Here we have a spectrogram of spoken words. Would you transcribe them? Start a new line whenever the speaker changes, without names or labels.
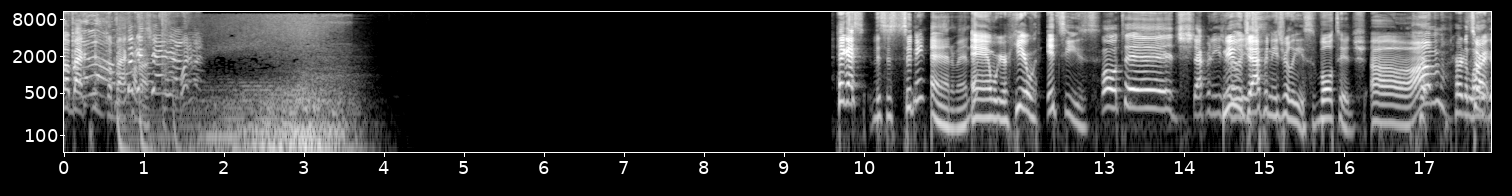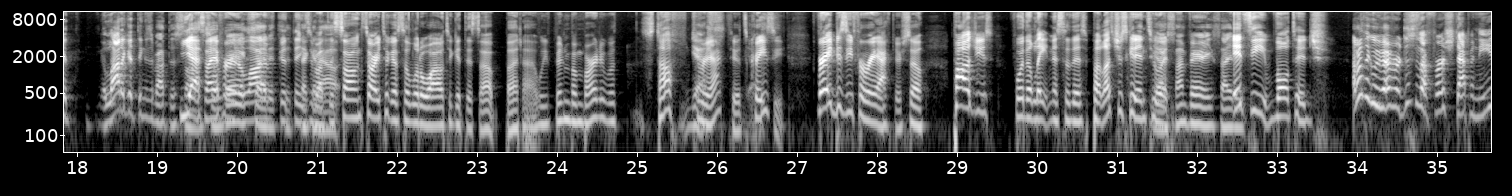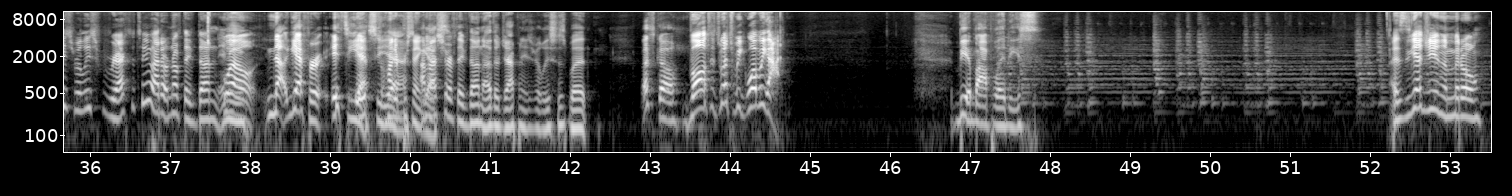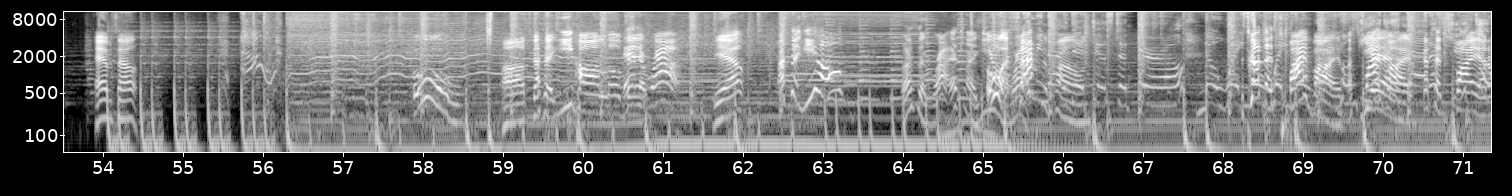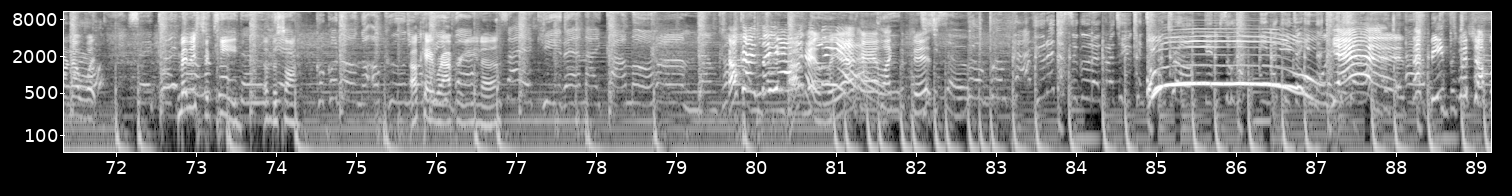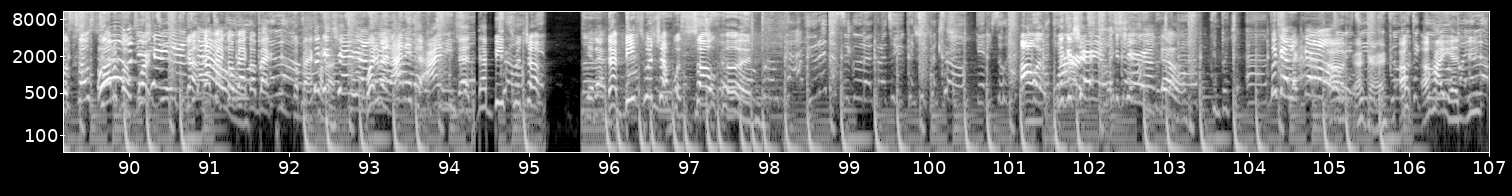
back, go back, go back.
Look at
Wait a. Hey guys, this is Sydney,
And Amanda.
and we're here with Itzy's
Voltage. Japanese
new
release.
Japanese release, Voltage. Um,
Heard a lot
sorry.
of good a lot of good things about this song.
yes,
so
I have heard a lot of good things about this song. Sorry, it took us a little while to get this up, but uh, we've been bombarded with stuff
Yes.
to react to. It's
Yes.
crazy. Very busy for reactor. So apologies for the lateness of this, but let's just get into
Yes,
it.
I'm very excited.
Itzy Voltage.
I don't think we've ever this is our first Japanese release we reacted to. I don't know if they've done any
Well, no, yeah, for Itzy, yes,
Itzy,
100%
yeah.
yes.
I'm not sure if they've done other Japanese releases, but let's go.
Voltage, what we what we got?
Be a bop, ladies.
Is Yeji in the middle? Abs out.
Ooh,
Uh, it's got that yeehaw a little bit.
and a rock.
Yep. I said yeehaw.
That's a rock. That's not you.
Oh, a
rock.
saxophone. It's got that spy vibe. A spy
Yeah.
vibe. It's got that spy. I don't know what. Maybe it's the key of the song. Okay, rapper, you know.
Okay, Lia.
Okay, Lia. Okay, I like the fit. Back, go oh. back, go back. Go back.
Look at. Cherry
Wait a minute. I need to. I need that. That beat switch up.
Yeah, that,
That beat switch up was so good. Oh, it
look at. Cherry. Look at Cherry on go. Look at her go.
Oh, okay. Oh, oh, hi, Yeji.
